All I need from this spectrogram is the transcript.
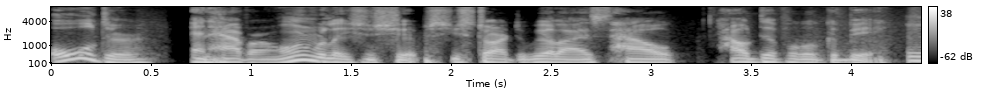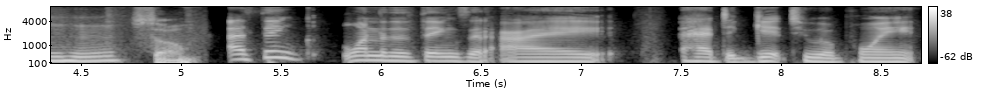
older and have our own relationships, you start to realize how how difficult it could be. hmm So I think one of the things that I had to get to a point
